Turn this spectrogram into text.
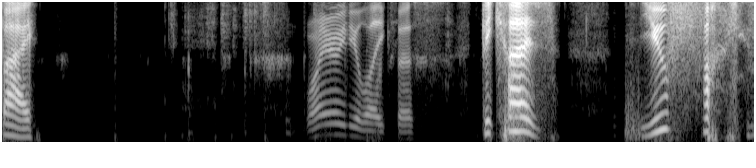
Bye. Why are you like this? Because you fucking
